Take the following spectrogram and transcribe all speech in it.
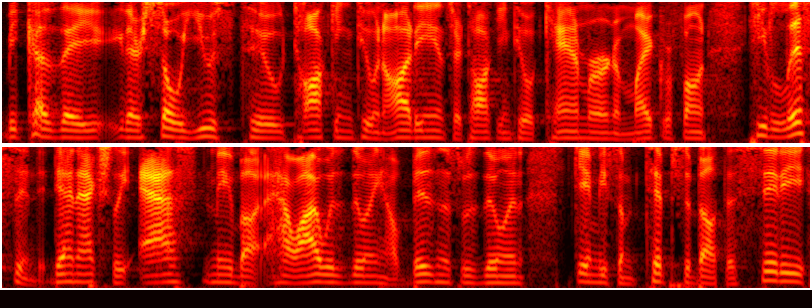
because they they're so used to talking to an audience or talking to a camera and a microphone. He listened. Dan actually asked me about how I was doing, how business was doing, gave me some tips about the city,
